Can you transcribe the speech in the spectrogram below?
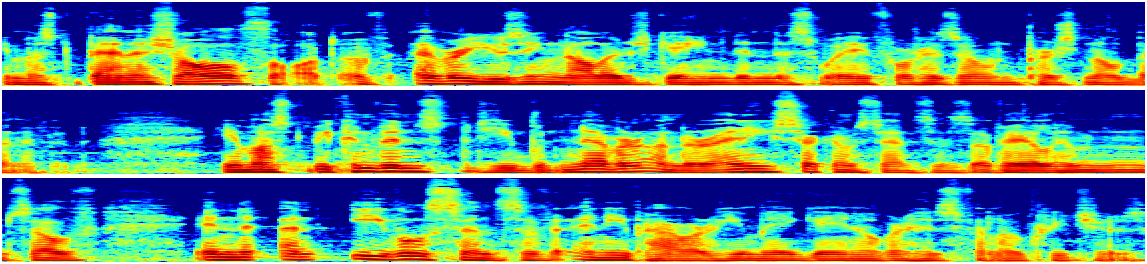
He must banish all thought of ever using knowledge gained in this way for his own personal benefit. He must be convinced that he would never, under any circumstances, avail himself in an evil sense of any power he may gain over his fellow creatures.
